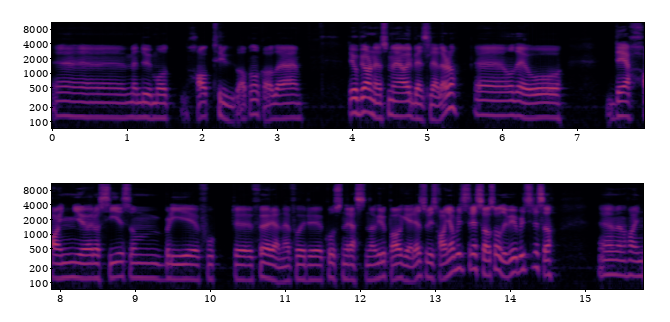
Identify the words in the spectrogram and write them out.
eh, men du må ha trua på noe. Det, er jo Bjarne som er arbeidsleder, da. Og det er jo det han gjør og sier som blir fort uh, førende for hvordan resten av gruppa agerer. Så hvis han har blitt stressa, så hadde vi blitt stressa. Men han,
